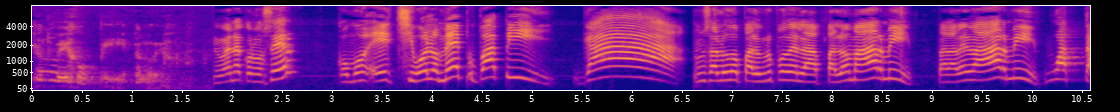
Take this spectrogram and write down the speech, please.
ya lo dejo, pe, ya lo dejo. ¿Me van a conocer? Como el chivolo Mepu, papi. ¡Ga! Un saludo para el grupo de la Paloma Army. Para Beba Army. What the,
